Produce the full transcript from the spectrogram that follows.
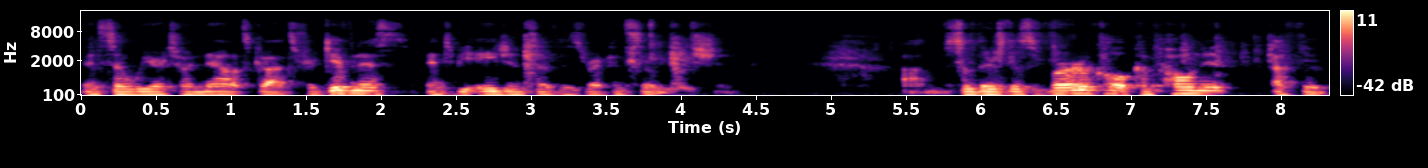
And so we are to announce God's forgiveness and to be agents of his reconciliation. Um, so there's this vertical component of the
